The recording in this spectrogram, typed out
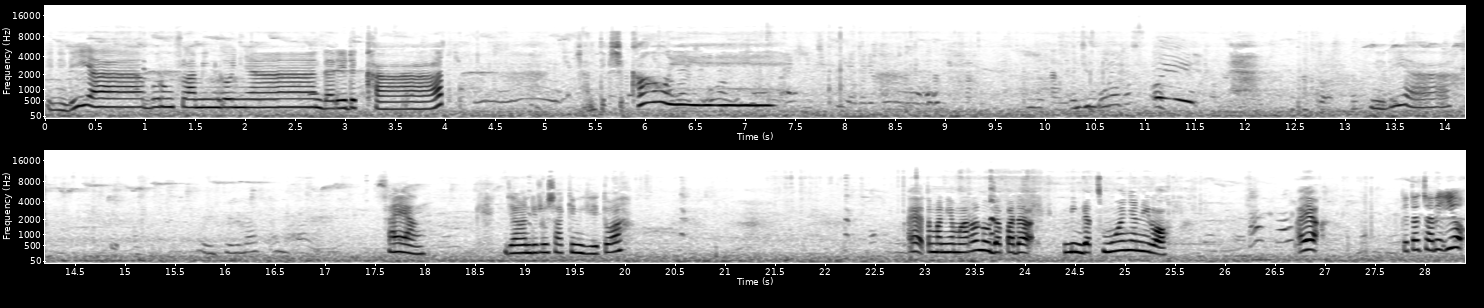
Ini dia burung flamingonya dari dekat. Cantik sekali. Ini dia. Sayang, jangan dirusakin gitu ah. Ayo temannya Maron udah pada minggat semuanya nih loh. Ayo, kita cari yuk.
